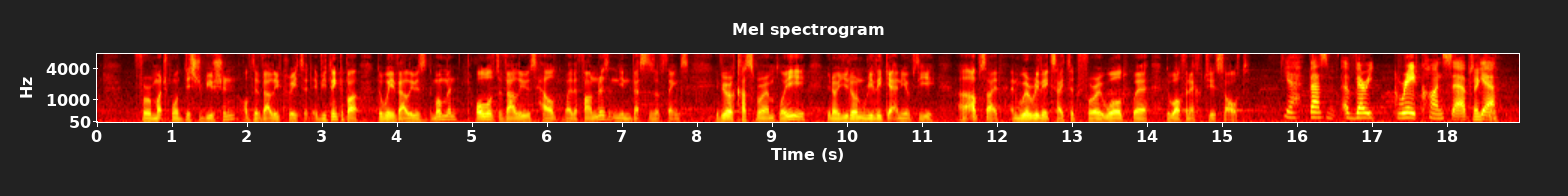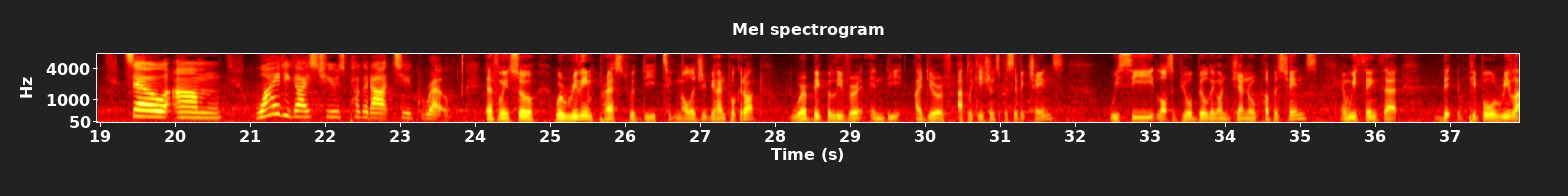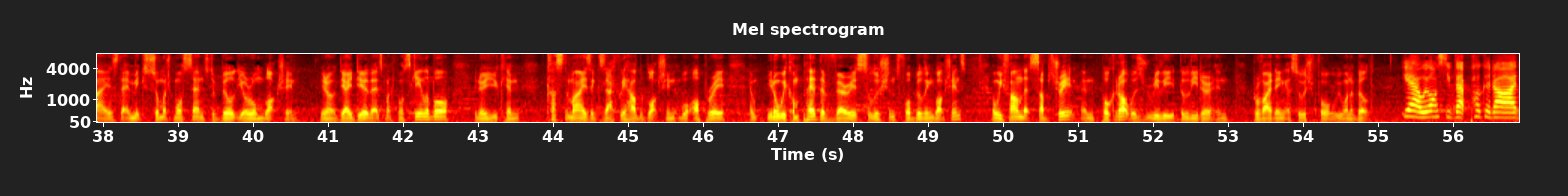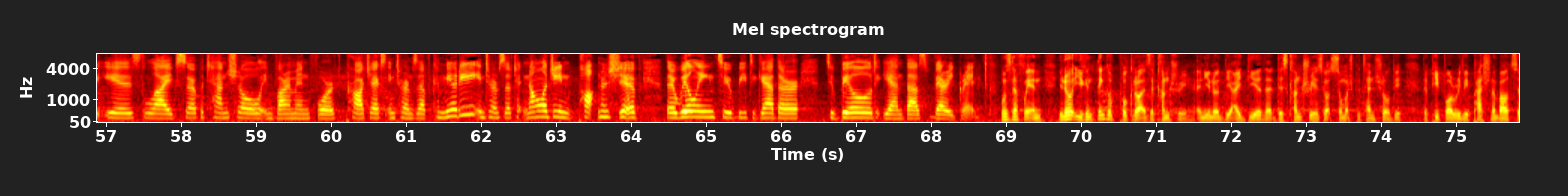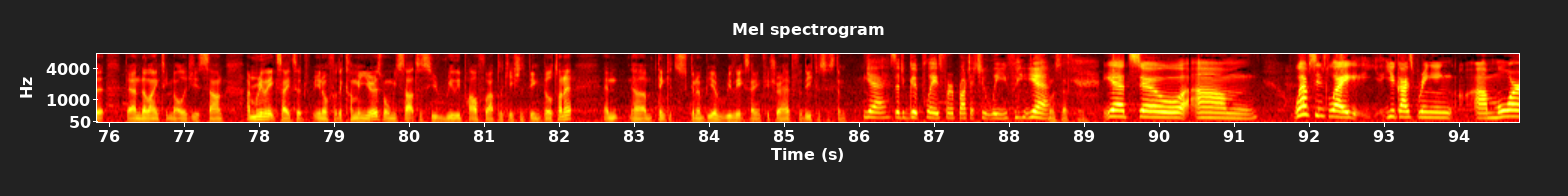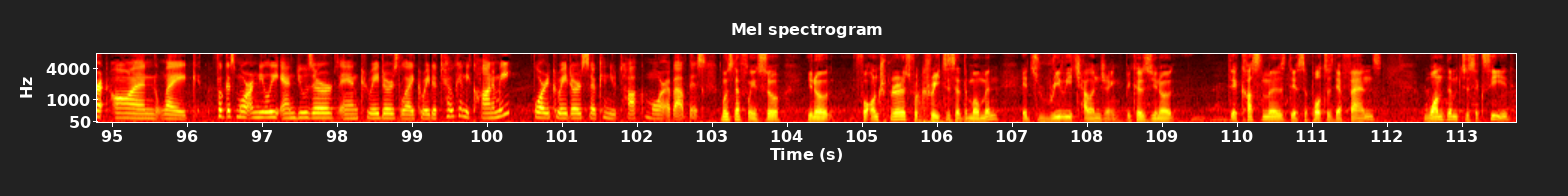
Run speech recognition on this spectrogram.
for much more distribution of the value created. If you think about the way value is at the moment, all of the value is held by the founders and the investors of things. If you're a customer employee, you know you don't really get any of the uh, upside, and we're really excited for a world where the wealth and equity is solved. Yeah, that's a very great concept. Thank yeah. You. So, um, why do you guys choose Polkadot to grow? Definitely. So, we're really impressed with the technology behind Polkadot. We're a big believer in the idea of application specific chains. We see lots of people building on general purpose chains, and we think that people realize that it makes so much more sense to build your own blockchain. You know, the idea that it's much more scalable, you know, you can customize exactly how the blockchain will operate. And you know, we compared the various solutions for building blockchains, and we found that Substrate and Polkadot was really the leader in providing a solution for what we want to build. Yeah, we want to see that Polkadot is like so potential environment for projects in terms of community, in terms of technology and partnership. They're willing to be together to build, yeah, and that's very great. Most definitely, and you know, you can think of Polkadot as a country, and you know, the idea that this country has got so much potential, the the people are really passionate about it, the underlying technology is sound. I'm really excited, you know, for the coming years when we start to see really powerful applications being built on it, and um, think it's going to be a really exciting future ahead for the ecosystem. Yeah, it's a good place for a project to leave. yeah, most definitely. Yeah, so. Um, Web seems like you guys bringing uh, more on like focus more on nearly end users and creators, like create a token economy for creators. So can you talk more about this? Most definitely. So you know, for entrepreneurs, for creators at the moment, it's really challenging because you know their customers, their supporters, their fans want them to succeed,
